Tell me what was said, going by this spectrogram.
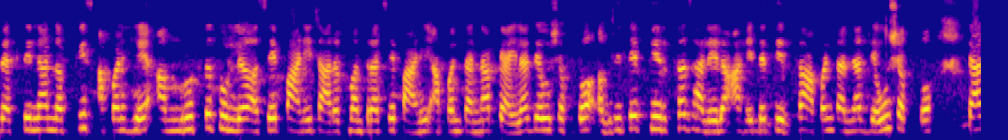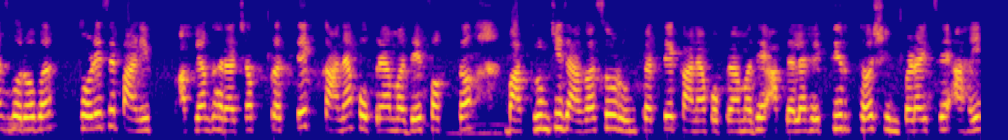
व्यक्तींना नक्कीच आपण हे अमृततुल्य असे पाणी तारक मंत्राचे पाणी आपण त्यांना प्यायला देऊ शकतो. अगदी ते तीर्थ झालेलं आहे ते तीर्थ आपण त्यांना देऊ शकतो. त्याचबरोबर थोडेसे पाणी आपल्या घराच्या प्रत्येक कानाकोपऱ्यामध्ये फक्त बाथरूमची जागा सोडून प्रत्येक कानाकोपऱ्यामध्ये आपल्याला हे तीर्थ शिंपडायचे आहे.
